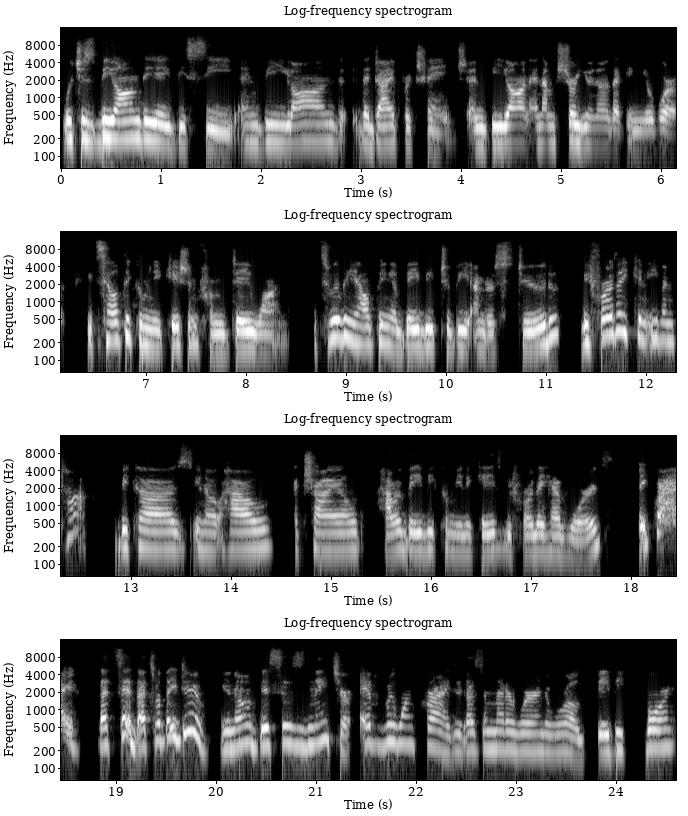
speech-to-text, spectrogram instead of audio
which is beyond the abc and beyond the diaper change and beyond and i'm sure you know that in your work it's healthy communication from day one. It's really helping a baby to be understood before they can even talk because you know how a child how a baby communicates before they have words they cry. That's it. That's what they do you know? This is nature. Everyone cries. It doesn't matter where in the world. Baby born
